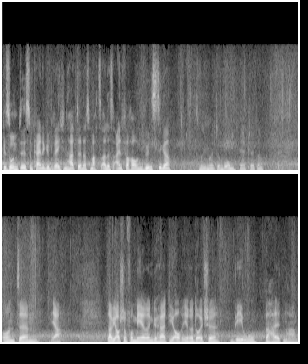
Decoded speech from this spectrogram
gesund ist und keine Gebrechen hatte. Das macht es alles einfacher und günstiger. Jetzt muss ich mal hinter den Baum herklettern. Und ähm, ja, da habe ich auch schon von mehreren gehört, die auch ihre deutsche BU behalten haben.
